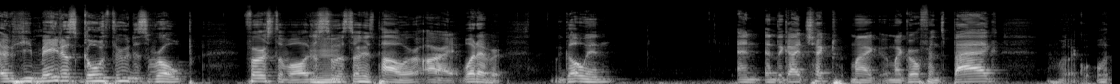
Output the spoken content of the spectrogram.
and he made us go through this rope. First of all, just to mm-hmm. assert his power. All right, whatever. We go in, and and the guy checked my my girlfriend's bag. And we're like, what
